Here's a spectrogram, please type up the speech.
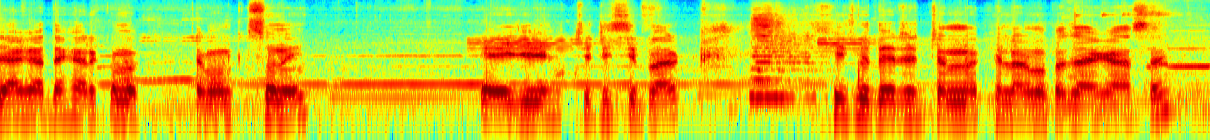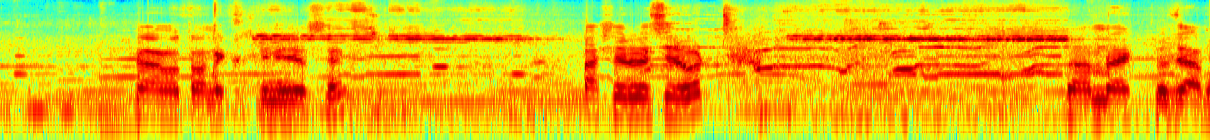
জায়গা দেখার কোনো তেমন কিছু নেই। এই যে হচ্ছে ডিসি পার্ক শিশুদের জন্য খেলার মতো জায়গা আছে। খেলার মতো অনেক জিনিস আছে। পাশে রয়েছে রোড। তো আমরা একটু যাব।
